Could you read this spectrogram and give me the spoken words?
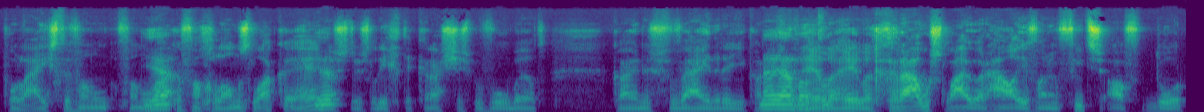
polijsten van, van Ja. lakken, van glanslakken. Hè? Ja. Dus, dus lichte krasjes bijvoorbeeld kan je dus verwijderen. Je kan Nou ja, een hele, hele grauwsluier haal je van een fiets af door.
